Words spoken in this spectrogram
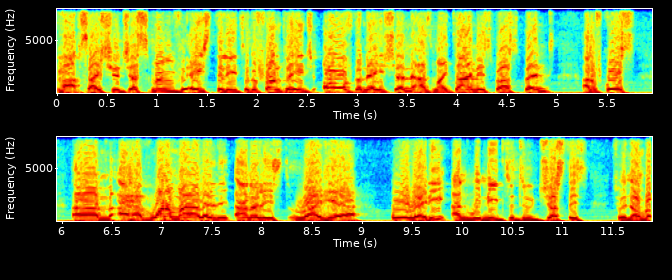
Perhaps I should just move hastily to the front page of the nation as my time is fast spent. And of course, um, I have one of my analysts right here already, and we need to do justice to a number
